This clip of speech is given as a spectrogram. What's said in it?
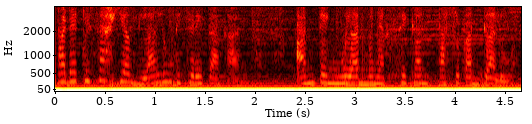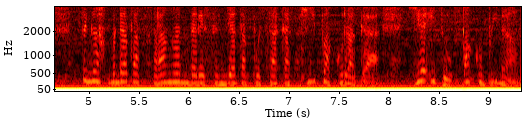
Pada kisah yang lalu diceritakan, Anting Wulan menyaksikan pasukan Galuh tengah mendapat serangan dari senjata pusaka Ki Pakuraga, yaitu Paku Pinang.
